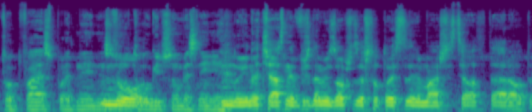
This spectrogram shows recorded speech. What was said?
то това е според мен единственото Но- логично обяснение. Но иначе аз не виждам изобщо защо той се занимаваше с цялата тази работа.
